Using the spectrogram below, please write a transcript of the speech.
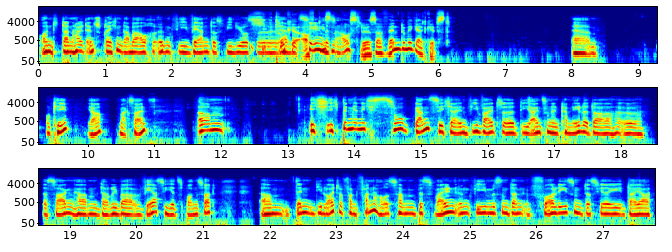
Und dann halt entsprechend aber auch irgendwie während des Videos Ich äh, drücke auf diesen müssen. Auslöser, wenn du mir Geld gibst. Ähm, okay, ja, mag sein. Ähm, ich, ich bin mir nicht so ganz sicher, inwieweit äh, die einzelnen Kanäle da äh, das Sagen haben darüber, wer sie jetzt sponsert. Ähm, denn die Leute von Funhouse haben bisweilen irgendwie müssen dann vorlesen, dass sie da ja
